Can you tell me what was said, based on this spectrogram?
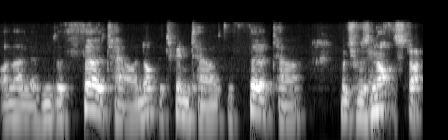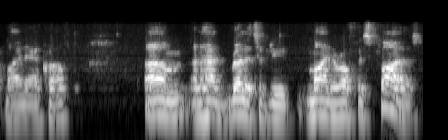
on 9/11, the third tower, not the twin towers, the third tower, which was yes. not struck by an aircraft um, and had relatively minor office fires,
